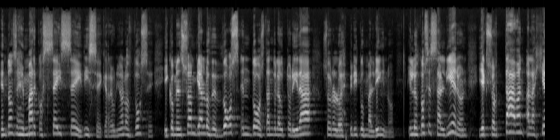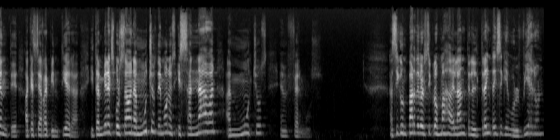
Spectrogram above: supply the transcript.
Entonces en Marcos 6:6 dice que reunió a los doce y comenzó a enviarlos de dos en dos, dándole autoridad sobre los espíritus malignos. Y los doce salieron y exhortaban a la gente a que se arrepintiera. Y también expulsaban a muchos demonios y sanaban a muchos enfermos. Así que un par de versículos más adelante, en el 30, dice que volvieron,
